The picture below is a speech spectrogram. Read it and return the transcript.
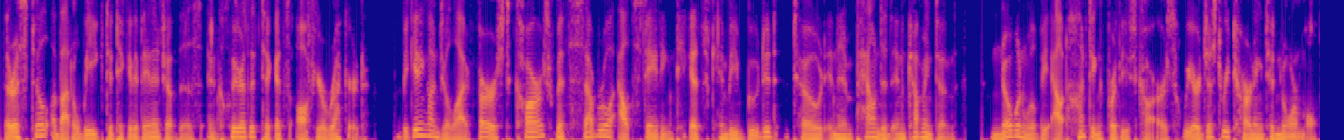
There is still about a week to take advantage of this and clear the tickets off your record. Beginning on July 1st, cars with several outstanding tickets can be booted, towed, and impounded in Covington. No one will be out hunting for these cars. We are just returning to normal.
